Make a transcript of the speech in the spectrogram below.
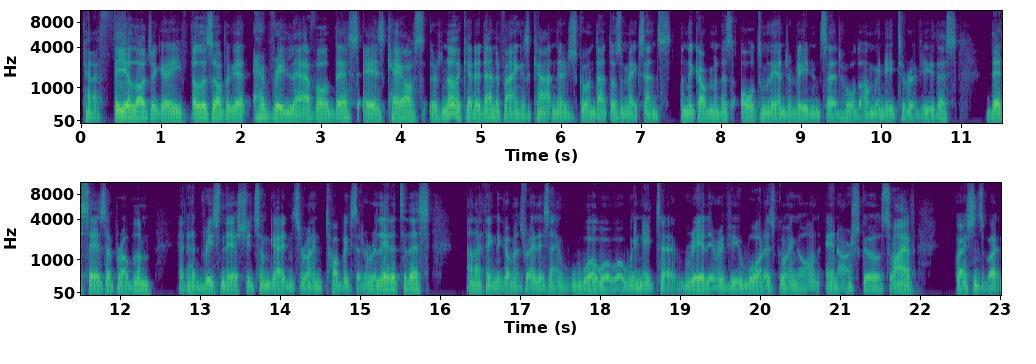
kind of theologically, philosophically, at every level. This is chaos. There's another kid identifying as a cat, and they're just going, that doesn't make sense. And the government has ultimately intervened and said, hold on, we need to review this. This is a problem. It had recently issued some guidance around topics that are related to this. And I think the government's rightly saying, whoa, whoa, whoa, we need to really review what is going on in our schools. So I have questions about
